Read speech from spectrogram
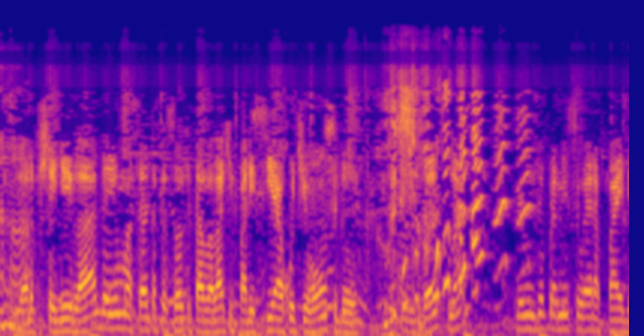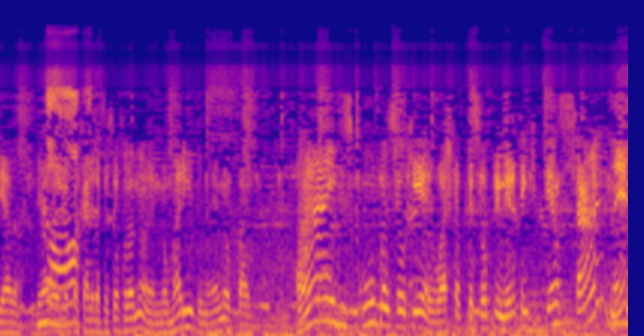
Aham. E a hora que cheguei lá, daí uma certa pessoa que tava lá, que parecia a Ruth Ronce do, do lá, perguntou pra mim se eu era pai dela. Dela olhou pra cara da pessoa e falou, não, é meu marido, não é meu pai. Ai, desculpa, não sei o quê. Eu acho que a pessoa primeiro tem que pensar, né?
